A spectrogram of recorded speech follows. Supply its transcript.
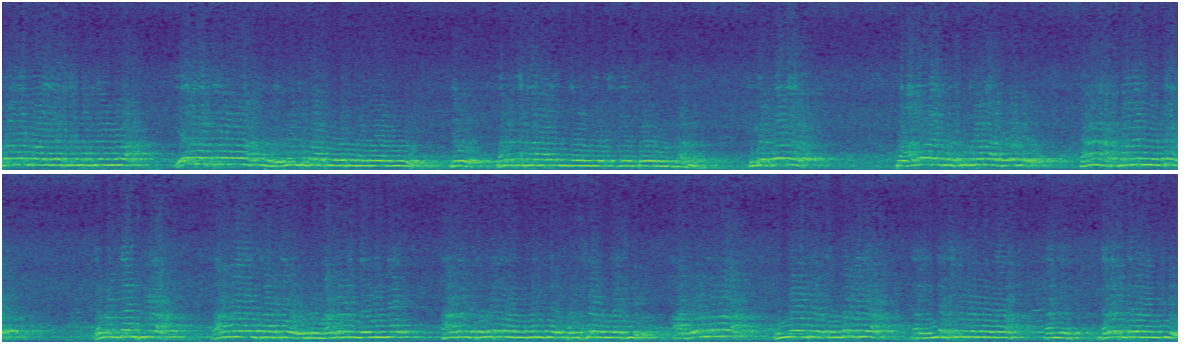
ఊళ్ళపాటి చేసినప్పుడు కూడా ఏ లక్షణంలో ఎటువంటి పార్టీ ఉంటున్న వాళ్ళు మీరు మరొకసారి ఆలోచించాలని చెప్పి నేను కోరుకుంటున్నాను. ఇకపోతే ఆలోచన వస్తుందా రోడ్డు చాలా అభిమానంగా ఉంటాయి జబర్దస్త్గా రామనాథన్ సార్తో ఇప్పుడు మాట్లాడడం జరిగింది. సాయంత్రం తొమ్మిది గురించి పరిశ్రమ చేసి ఆ రోడ్డు కూడా ఉండేది తొందరగా దాని ఇండస్ట్రీ దాన్ని నిరంతరానికి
